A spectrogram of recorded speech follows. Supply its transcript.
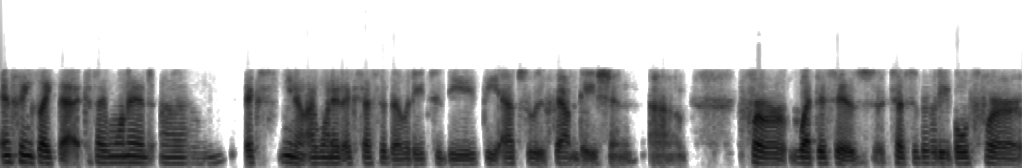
and things like that. Because I wanted, um, ex, you know, I wanted accessibility to be the absolute foundation um, for what this is. Accessibility both for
